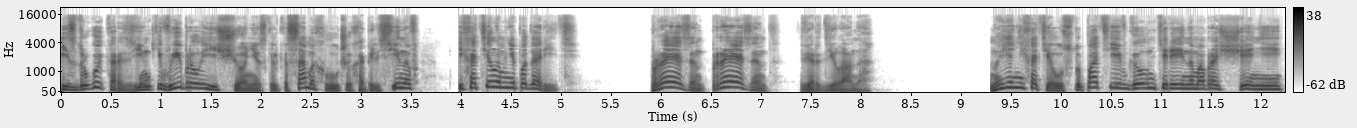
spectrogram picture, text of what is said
из другой корзинки выбрала еще несколько самых лучших апельсинов и хотела мне подарить. «Презент, презент!» — твердила она. Но я не хотел уступать ей в галантерейном обращении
